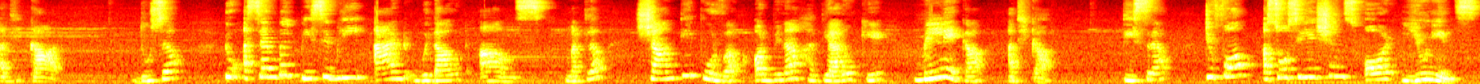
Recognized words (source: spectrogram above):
अधिकार। दूसरा to assemble peaceably and without arms मतलब शांतिपूर्वक और बिना हथियारों के मिलने का अधिकार। तीसरा टू फॉर्म एसोसिएशंस और यूनियंस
